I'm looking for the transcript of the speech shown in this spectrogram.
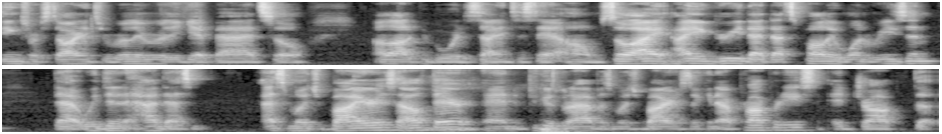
things were starting to really, really get bad. So a lot of people were deciding to stay at home. So I, I agree that that's probably one reason that we didn't have as as much buyers out there, and because we don't have as much buyers looking at properties, it dropped the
